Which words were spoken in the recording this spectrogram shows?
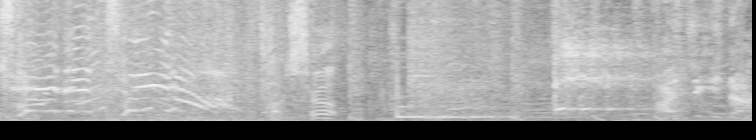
최대 출력. 닥쳐! 아직이다!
